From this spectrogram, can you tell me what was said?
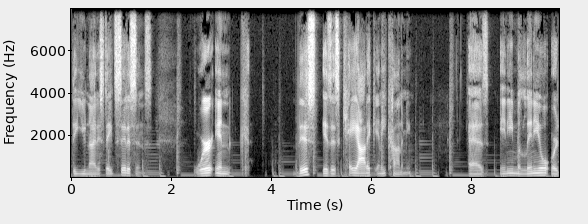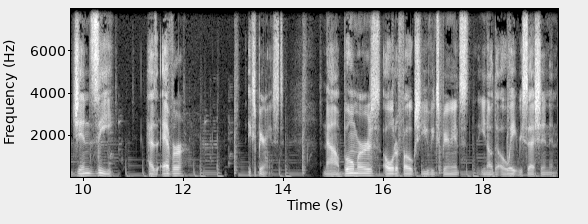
the United States citizens. We're in this is as chaotic an economy as any millennial or Gen Z has ever experienced. Now, boomers, older folks, you've experienced, you know, the 08 recession, and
